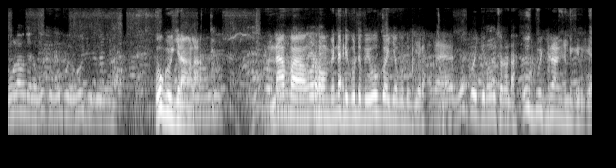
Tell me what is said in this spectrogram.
உங்களாம் வந்து எனக்கு ஊக்கு ஊக்கு ஊக்கி விட்டுருங்க ஊக்குவிக்கிறாங்களா? என்னப்பா அவங்க கூட பின்னாடி கூட்டு போய் ஊக்குவிக்க கூட்டு போயிடறாங்க. ஊக்குவிக்கிறோம்னு சொன்னேன்டா. ஊக்குவிக்கிறாங்கன்னு இருக்க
